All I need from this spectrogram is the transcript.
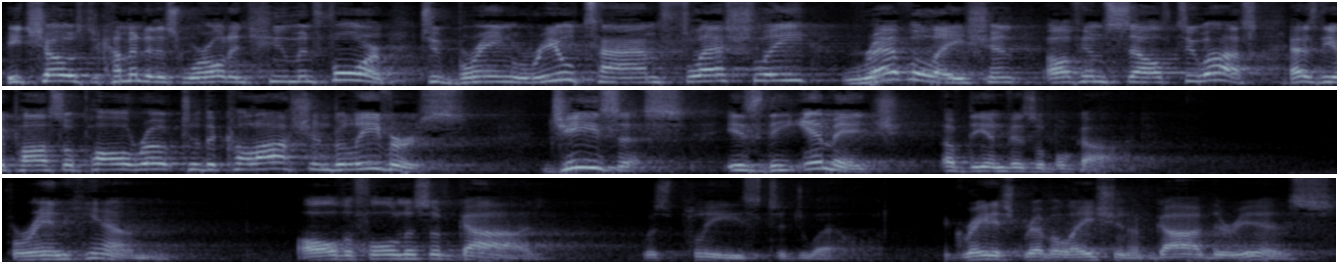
He chose to come into this world in human form to bring real time, fleshly revelation of himself to us. As the apostle Paul wrote to the Colossian believers, Jesus is the image of the invisible God. For in him all the fullness of God was pleased to dwell. The greatest revelation of God there is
